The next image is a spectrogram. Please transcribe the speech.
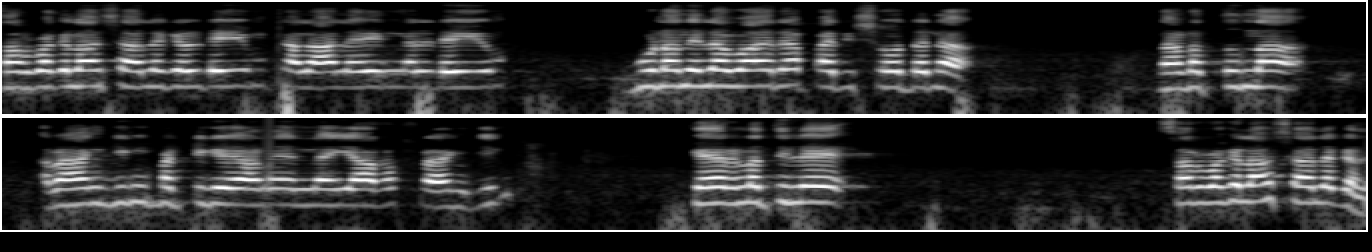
സർവകലാശാലകളുടെയും കലാലയങ്ങളുടെയും ഗുണനിലവാര പരിശോധന നടത്തുന്ന റാങ്കിംഗ് പട്ടികയാണ് N I R F ranking. കേരളത്തിലെ സർവകലാശാലകൾ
